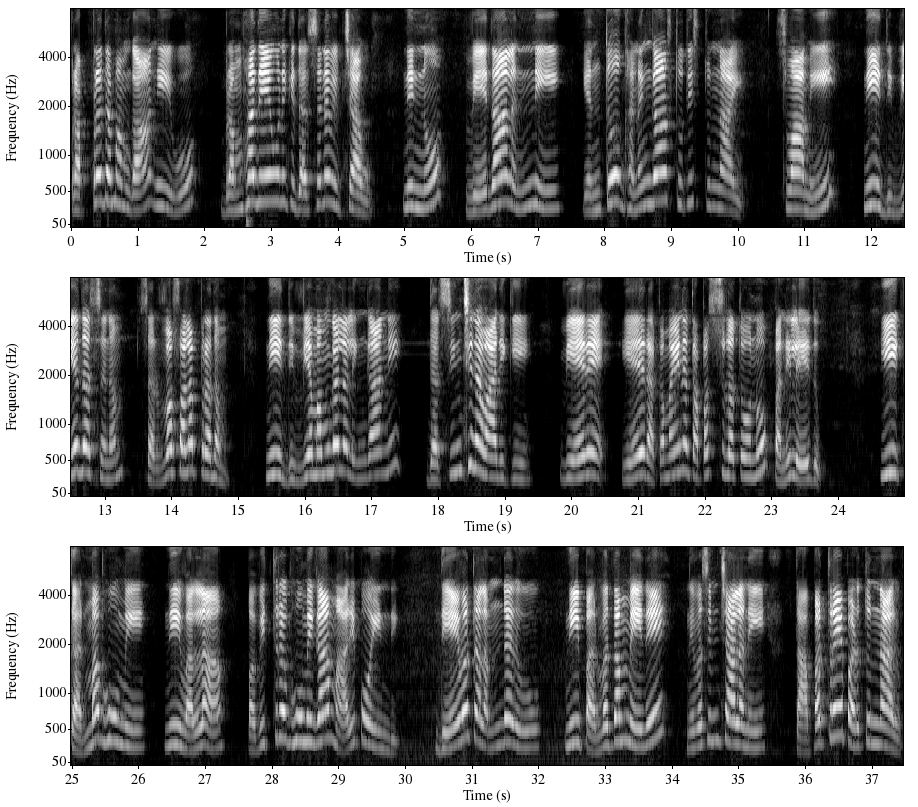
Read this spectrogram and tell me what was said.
ప్రప్రథమంగా నీవు బ్రహ్మదేవునికి దర్శనమిచ్చావు. నిన్ను వేదాలన్నీ ఎంతో ఘనంగా స్తుతిస్తున్నాయి. స్వామి నీ దివ్య దర్శనం సర్వఫలప్రదం. నీ దివ్యమంగళ లింగాన్ని దర్శించిన వారికి వేరే ఏ రకమైన తపస్సులతోనూ పని లేదు. ఈ కర్మభూమి నీ వల్ల పవిత్ర భూమిగా మారిపోయింది. దేవతలందరూ నీ పర్వతం మీదే నివసించాలని తాపత్రయపడుతున్నారు.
